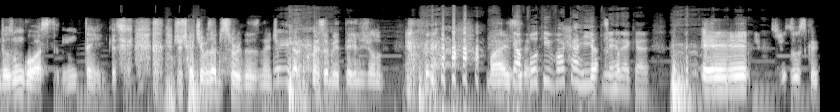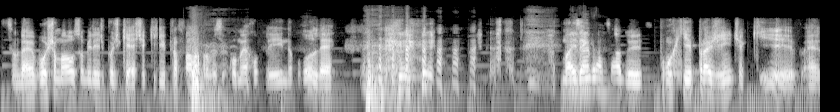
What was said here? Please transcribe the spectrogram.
Deus não gosta, não tem. Justificativas absurdas, né? Tipo, o cara começa a meter religião no. Mas, Daqui a é, pouco invoca Hitler, né, cara? É, Jesus Cristo, né? Eu vou chamar o sommelier de podcast aqui pra falar pra você como é rolê e não rolé. Mas é engraçado isso, porque pra gente aqui, é,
